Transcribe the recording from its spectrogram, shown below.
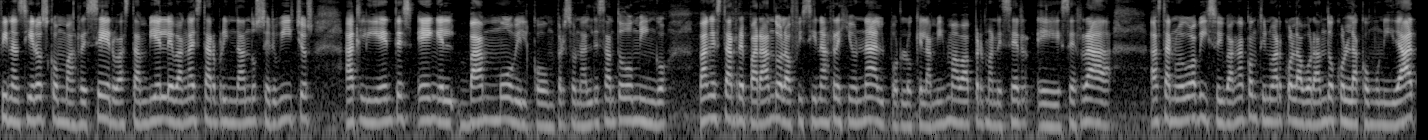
financieros con más reservas. También le van a estar brindando servicios a clientes en el BAN móvil con personal de Santo Domingo van a estar reparando la oficina regional, por lo que la misma va a permanecer eh, cerrada hasta nuevo aviso y van a continuar colaborando con la comunidad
